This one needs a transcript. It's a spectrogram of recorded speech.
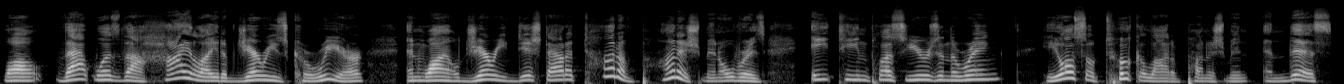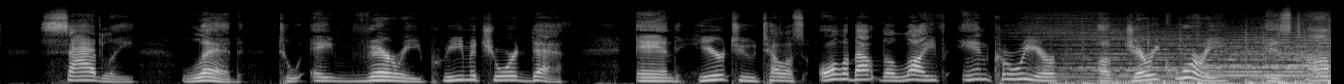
while that was the highlight of Jerry's career, and while Jerry dished out a ton of punishment over his 18 plus years in the ring, he also took a lot of punishment, and this, sadly, led to a very premature death and here to tell us all about the life and career of Jerry Quarry is Tom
